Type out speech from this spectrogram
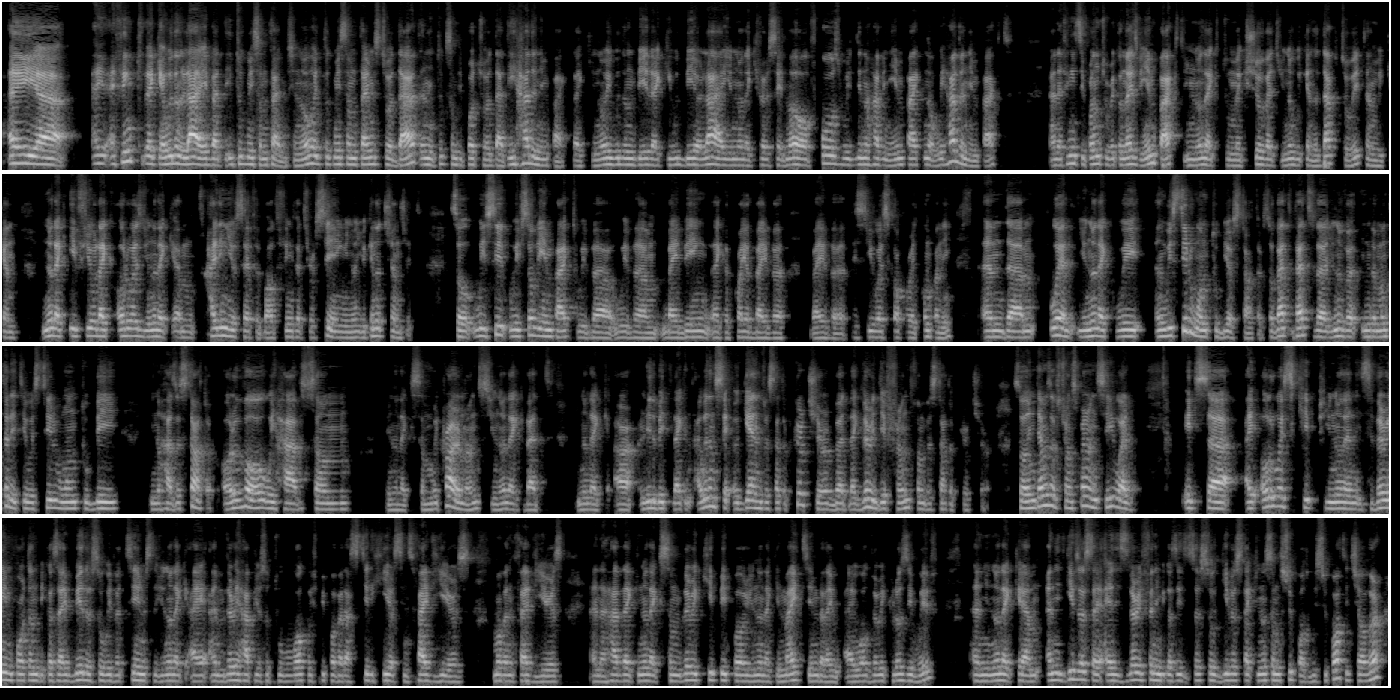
i uh, I, I think like I wouldn't lie, but it took me some time, you know, it took me some time to adapt and it took some people to adapt. It had an impact. Like, you know, it wouldn't be like it would be a lie, you know, like if I said, no, of course we didn't have any impact. No, we had an impact. And I think it's important to recognize the impact, you know, like to make sure that, you know, we can adapt to it and we can, you know, like if you're like always, you know, like um, hiding yourself about things that you're seeing, you know, you cannot change it. So we see, we saw the impact with, uh, with, um, by being like acquired by the, by the, this US corporate company. And um, well, you know, like we and we still want to be a startup. So that that's the you know the, in the mentality we still want to be you know as a startup. Although we have some you know like some requirements you know like that you know like are a little bit like I wouldn't say against the startup culture, but like very different from the startup culture. So in terms of transparency, well it's uh, I always keep you know and it's very important because I build also with the teams you know like I, I'm very happy also to work with people that are still here since five years more than five years. And I have like you know like some very key people you know like in my team that I, I work very closely with. And you know like um, and it gives us and it's very funny because it's also gives us like you know some support. We support each other.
